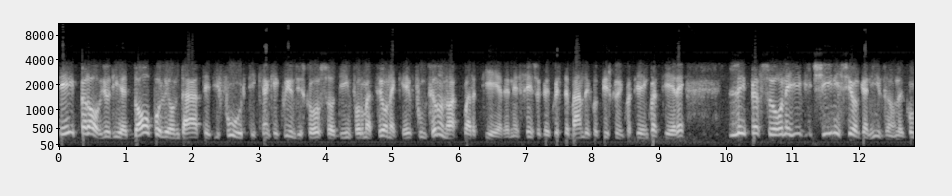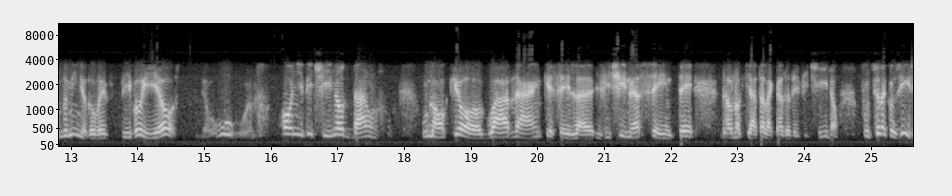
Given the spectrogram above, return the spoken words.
e però voglio dire, dopo le ondate di furti, che anche qui è un discorso di informazione che funzionano a quartiere, nel senso che queste bande colpiscono in quartiere in quartiere, persone, i vicini si organizzano. Nel condominio dove vivo io, ogni vicino dà un, un occhio, guarda anche se il, il vicino è assente, dà un'occhiata alla casa del vicino. Funziona così,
